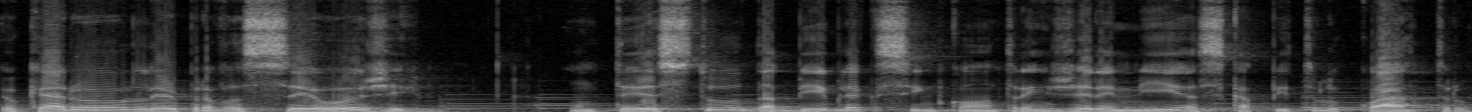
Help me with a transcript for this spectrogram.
Eu quero ler para você hoje um texto da Bíblia que se encontra em Jeremias, capítulo 4.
